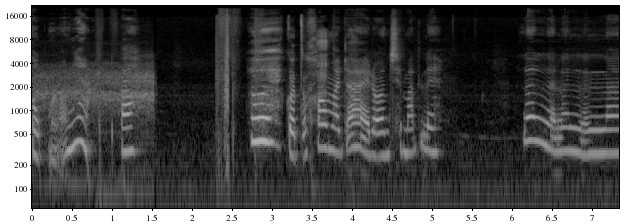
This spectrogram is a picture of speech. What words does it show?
ตกหมดแล้วเนี่ยไปเฮ้ยกว่าจะเข้ามาได้ร้อนชะมัดเลยลาลาลาลาลา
